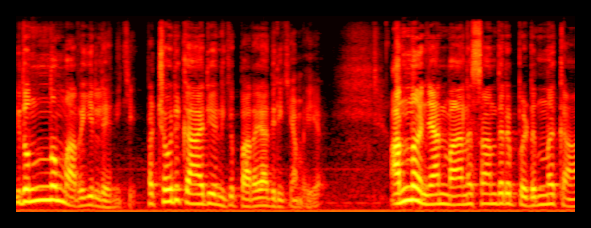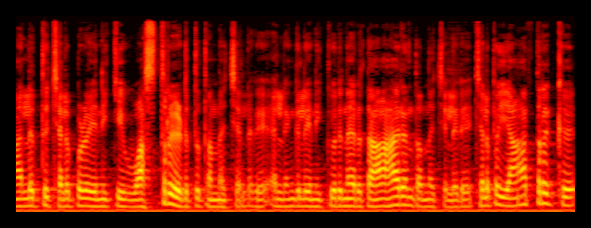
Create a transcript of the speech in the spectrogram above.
ഇതൊന്നും അറിയില്ല എനിക്ക്. പക്ഷെ ഒരു കാര്യം എനിക്ക് പറയാതിരിക്കാൻ വയ്യ. അന്ന് ഞാൻ മാനസാന്തരപ്പെടുന്ന കാലത്ത് ചിലപ്പോൾ എനിക്ക് വസ്ത്രം എടുത്ത് തന്ന ചിലർ അല്ലെങ്കിൽ എനിക്കൊരു നേരത്തെ ആഹാരം തന്ന ചിലർ ചിലപ്പോൾ യാത്രയ്ക്ക്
